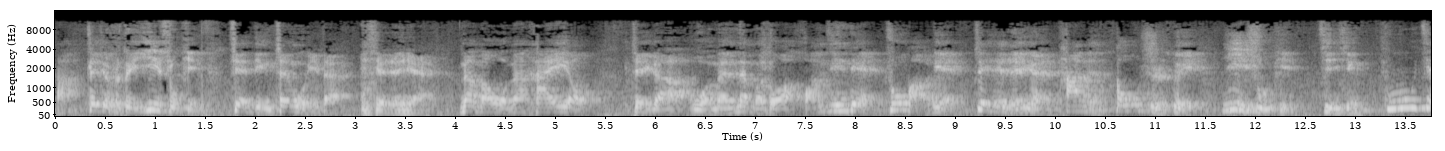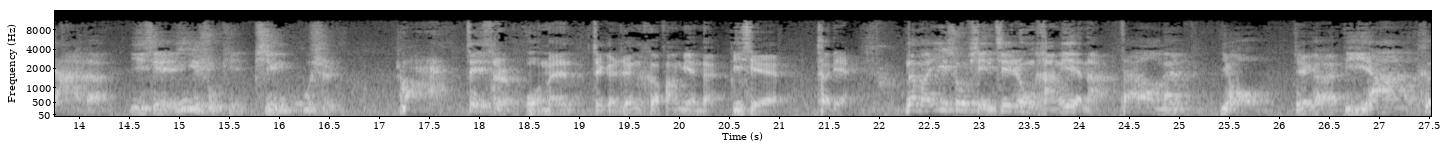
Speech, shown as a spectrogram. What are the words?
啊，这就是对艺术品鉴定真伪的一些人员。那么我们还有。这个我们那么多黄金店、珠宝店这些人员，他们都是对艺术品进行估价的一些艺术品评估师，是吧？这是我们这个人和方面的一些特点。那么艺术品金融行业呢，在澳门有这个抵押可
